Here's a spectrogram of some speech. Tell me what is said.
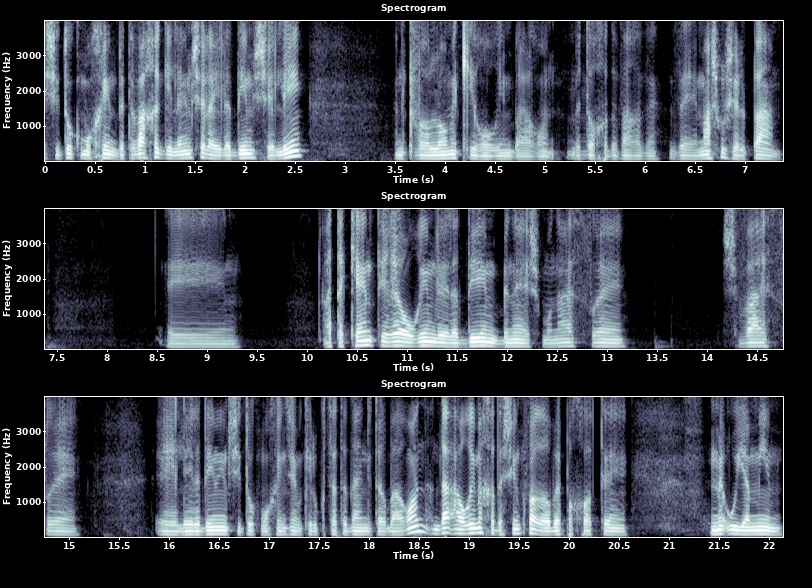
שיתוק מוחין, בטווח הגילאים של הילדים שלי, אני כבר לא מכיר הורים בארון בתוך הדבר הזה. זה משהו של פעם. אה, אתה כן תראה הורים לילדים בני 18, 17, אה, לילדים עם שיתוק מוחין שהם כאילו קצת עדיין יותר בארון. ההורים החדשים כבר הרבה פחות אה, מאוימים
